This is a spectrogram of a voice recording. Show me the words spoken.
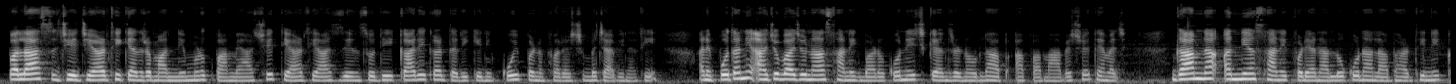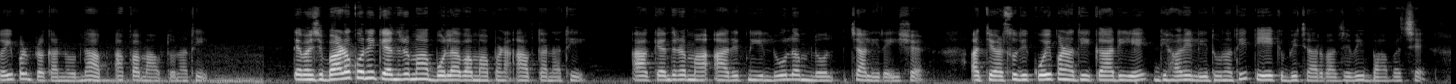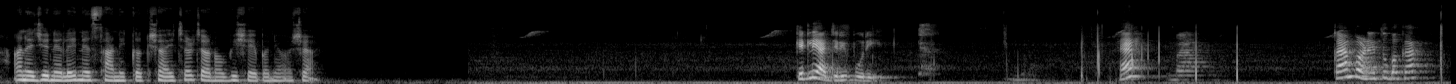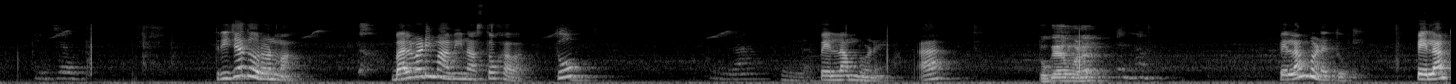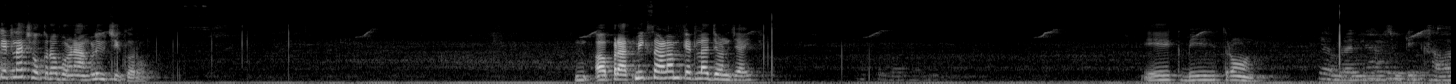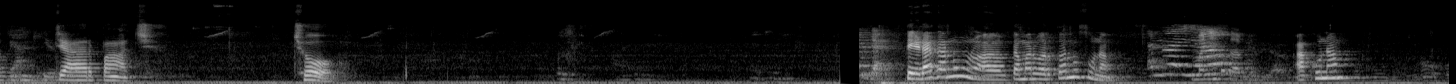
પલાસ, જે જ્યારથી કેન્દ્રમાં નિમણૂક પામ્યા છે, ત્યારથી આજ દિન સુધી કાર્યકર તરીકેની કોઈ પણ ફરજ બજાવી નથી અને પોતાની આજુબાજુના સ્થાનિક બાળકોને જ કેન્દ્રનો લાભ આપવામાં આવે છે. તેમજ ગામના અન્ય સ્થાનિક ફળિયાના લોકોના લાભાર્થીને કંઈ પણ પ્રકારનો લાભ આપવામાં આવતો નથી. તેમજ બાળકોને કેન્દ્રમાં બોલાવવામાં પણ આવતા નથી. આ કેન્દ્રમાં આ રીતની લોલમ લોલ ચાલી રહી છે. અત્યાર સુધી કોઈ પણ અધિકારીએ ધ્યાને લીધું નથી તે એક વિચારવા જેવી બાબત છે અને જેને લઈને સ્થાનિક કક્ષાએ ચર્ચાનો વિષય બન્યો છે. કેટલી હાજરી પૂરી? હે? કામ ભણે તું બકા? ત્રીજા ધોરણમાં? બાલવાડીમાં આવી નાસ્તો ખાવા. તું? પહેલામ ભણે. આ? તું કેમ ભણે? પહેલામ ભણે તું. પહેલામ કેટલા છોકરા ભણે? આંગળી ઊંચી કરો. પ્રાથમિક શાળામાં કેટલા જણ જાય? એક બે ત્રણ. ચાર પાંચ. છ. તેડાગરનું તમારું વર્કરનું શું નામ? મનીષાબેન. આખું નામ?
